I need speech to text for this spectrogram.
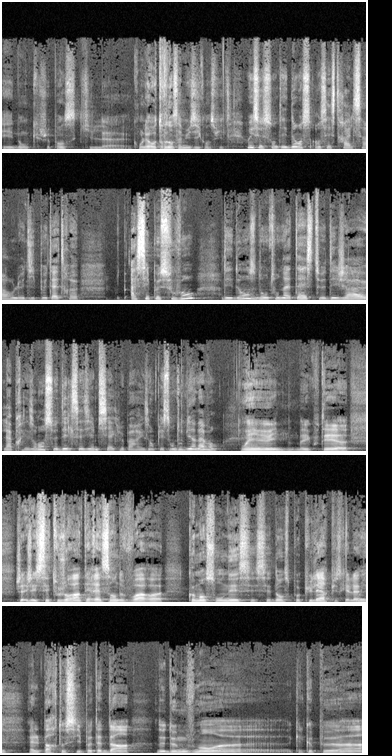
Et donc, je pense euh, qu'on les retrouve dans sa musique ensuite. Oui, ce sont des danses ancestrales, ça, on le dit peut-être euh, assez peu souvent, des danses dont on atteste déjà la présence dès le XVIe siècle, par exemple, et sans doute bien avant. Oui, oui, oui. Bah, écoutez, euh, c'est toujours intéressant de voir comment sont nées ces, danses populaires, puisqu'elles elles partent aussi peut-être d'un de, mouvements euh, quelque peu euh,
